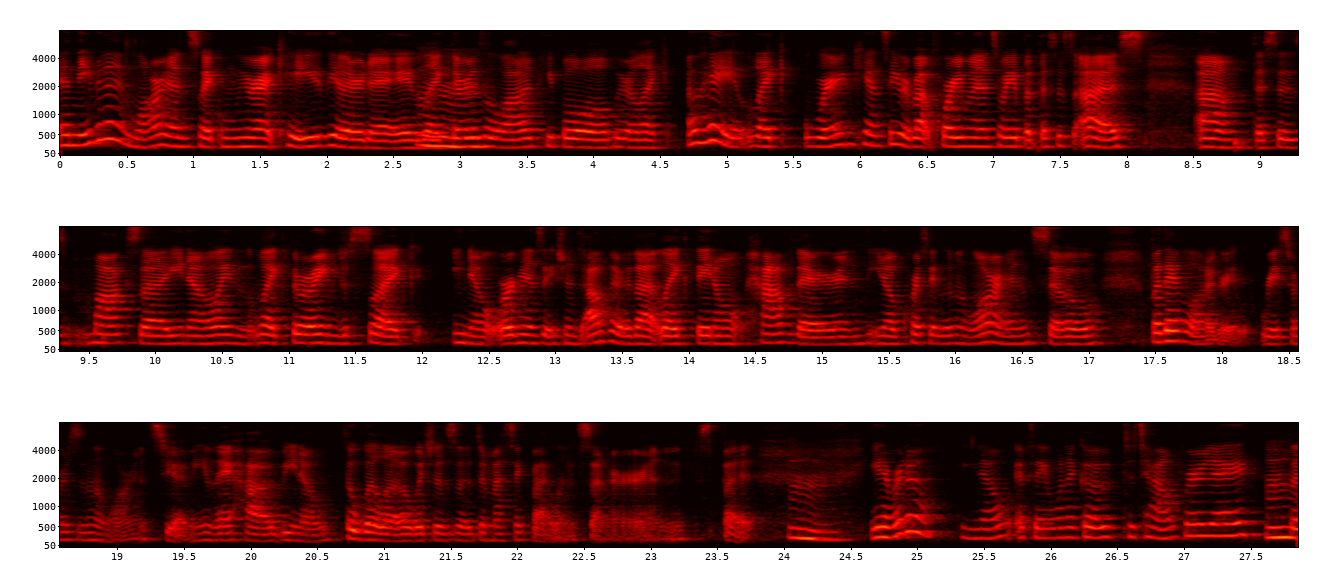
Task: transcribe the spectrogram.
And even in Lawrence, like when we were at KU the other day, like there was a lot of people. We were like, "Oh hey, like we're in Kansas We're about forty minutes away, but this is us. Um, this is MOCSA, you know, and like throwing just like you know organizations out there that like they don't have there, and you know of course they live in Lawrence, so but they have a lot of great resources in Lawrence too. I mean, they have you know the Willow, which is a domestic violence center, and but Mm-hmm. you never know. You know, if they want to go to town for a day, then they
